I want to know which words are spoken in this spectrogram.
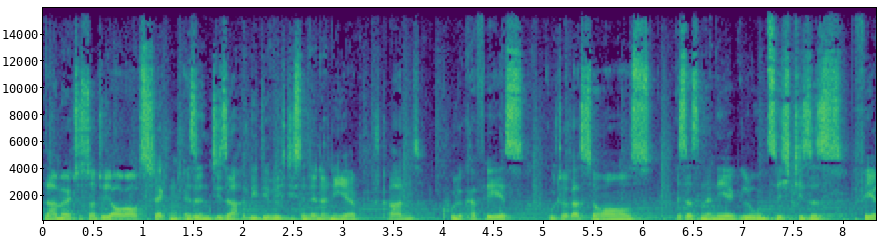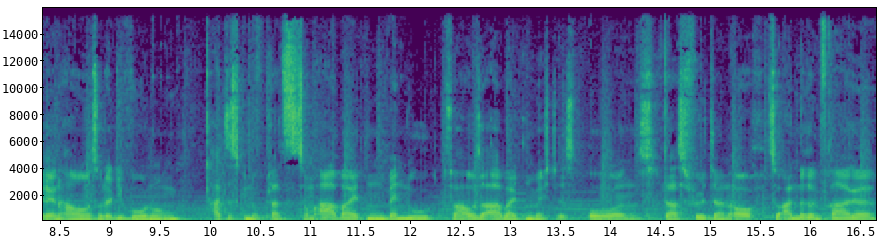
da möchtest du natürlich auch auschecken, es sind die Sachen, die dir wichtig sind in der Nähe. Strand, coole Cafés, gute Restaurants. Ist das in der Nähe? Lohnt sich dieses Ferienhaus oder die Wohnung? Hat es genug Platz zum Arbeiten, wenn du zu Hause arbeiten möchtest? Und das führt dann auch zur anderen Frage,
